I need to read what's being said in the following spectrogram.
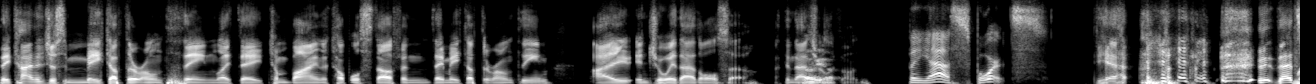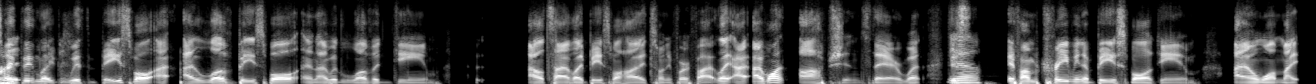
they kind of just make up their own thing. Like they combine a couple of stuff and they make up their own theme. I enjoy that also. I think that's Oh, yeah. really fun. but yeah sports Yeah. That's my thing. Like with baseball, I, I love baseball and I would love a game outside of like baseball highlights 24 5. Like I, I want options there. When just yeah if I'm craving a baseball game, I don't want my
